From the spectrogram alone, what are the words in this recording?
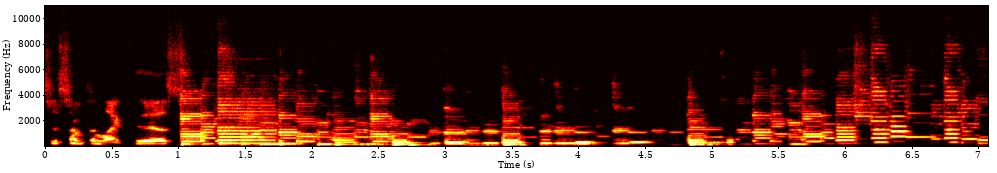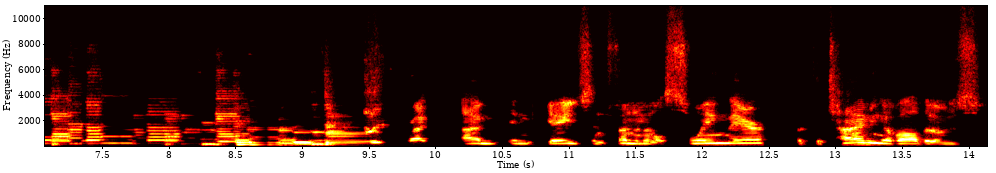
To something like this. Right. I'm engaged in fundamental swing there, but the timing of all those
